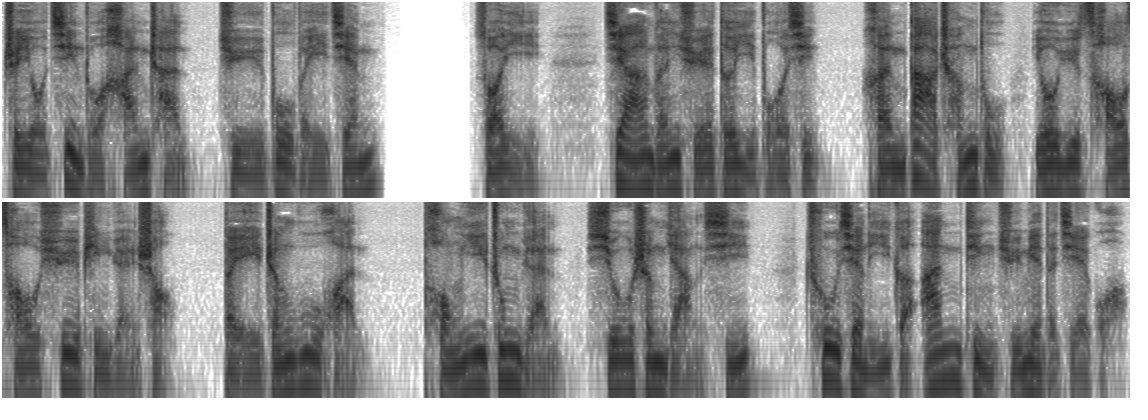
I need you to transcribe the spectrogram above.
只有噤若寒蝉，举步维艰。所以，建安文学得以勃兴，很大程度由于曹操削平袁绍，北征乌桓，统一中原，修生养息，出现了一个安定局面的结果。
